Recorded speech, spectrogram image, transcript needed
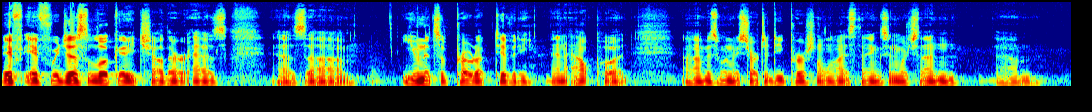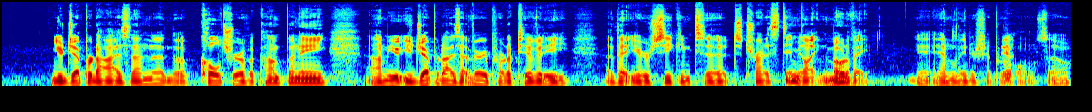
if if we just look at each other as as um, units of productivity and output, um, is when we start to depersonalize things, in which then um, you jeopardize then the, the culture of a company. Um, you, you jeopardize that very productivity that you're seeking to, to try to stimulate and motivate in, in a leadership Yep. role. So,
